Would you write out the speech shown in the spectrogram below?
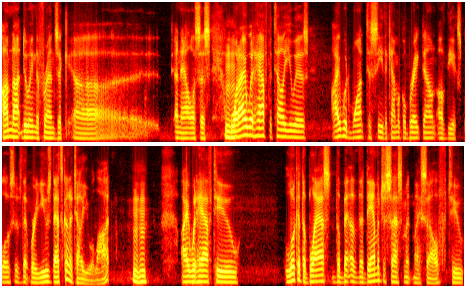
I'm not doing the forensic uh, analysis. Mhm. What I would have to tell you is, I would want to see the chemical breakdown of the explosives that were used. That's going to tell you a lot. Mhm. I would have to look at the blast, the ba- the damage assessment myself. To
